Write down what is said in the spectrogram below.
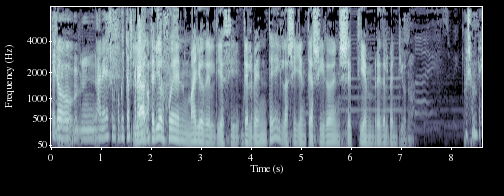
pero mm, a ver, es un poquito extraño. La anterior fue en mayo del, 10 del 20 y la siguiente ha sido en septiembre del 21. Pues hombre,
